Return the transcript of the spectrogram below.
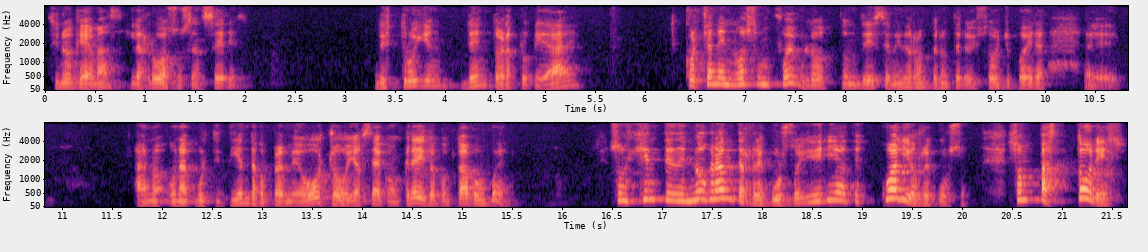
sino que además les roban sus enseres, destruyen dentro de las propiedades. Colchane no es un pueblo donde se me romper un televisor, yo puedo ir a, eh, una- multitienda a comprarme otro, ya sea con crédito, con todo, como pueda. Son gente de no grandes recursos, yo diría de escuálidos recursos. Son pastores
